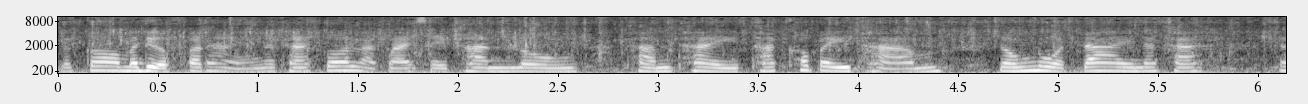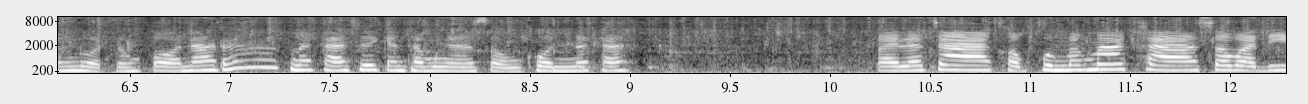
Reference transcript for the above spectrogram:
แล้วก็มาเดือฝรั่งนะคะ ก็หลากหลายสายพันธุ์ลองถามไทยทักเข้าไปถามน้องหนวดได้นะคะน้องหนวดน้องปอน่ารักนะคะ ช่วยกันทำงานสองคนนะคะ ไปแล้วจ้าขอบคุณมากๆค่ะ สวัสดี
